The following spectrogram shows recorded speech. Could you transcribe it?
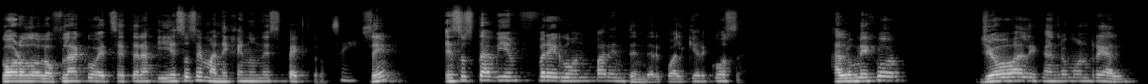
gordo, lo flaco, etcétera. Y eso se maneja en un espectro. Sí. ¿Sí? Eso está bien fregón para entender cualquier cosa. A lo mejor yo, Alejandro Monreal,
